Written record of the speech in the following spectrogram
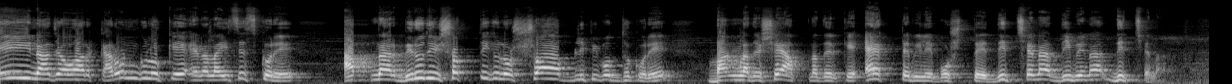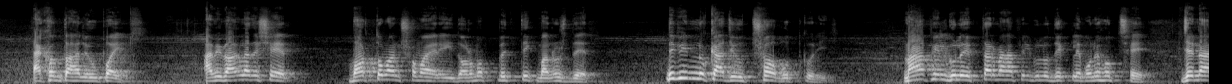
এই না যাওয়ার কারণগুলোকে অ্যানালাইসিস করে আপনার বিরোধী শক্তিগুলো সব লিপিবদ্ধ করে বাংলাদেশে আপনাদেরকে এক টেবিলে বসতে দিচ্ছে না, দিবে না, দিচ্ছে না। এখন তাহলে উপায় কি? আমি বাংলাদেশের বর্তমান সময়ের এই ধর্মভিত্তিক মানুষদের বিভিন্ন কাজে উৎসাহ বোধ করি। মাহফিলগুলো, ইফতার মাহফিলগুলো দেখলে মনে হচ্ছে যে না,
